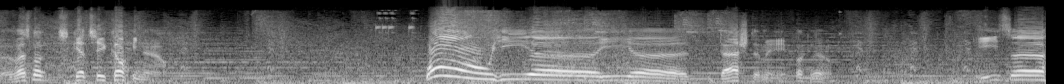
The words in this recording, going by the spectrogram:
But let's not get too cocky now. Whoa! He, uh, he, uh, dashed at me. Fuck no. He's, uh,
